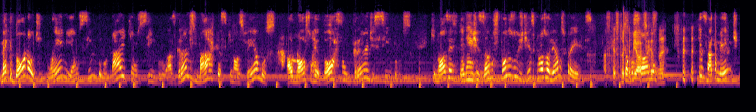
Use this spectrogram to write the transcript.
McDonald's, o M é um símbolo, Nike é um símbolo. As grandes marcas que nós vemos ao nosso redor são grandes símbolos que nós energizamos todos os dias que nós olhamos para eles. As questões então, semióticas, olha... né? Exatamente.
